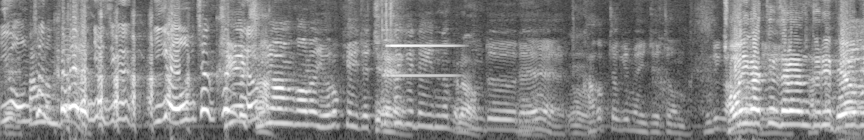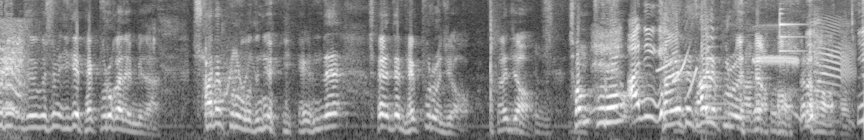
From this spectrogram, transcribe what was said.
이거 엄청 크거든요. 지금 이게 엄청 제일 큰데요. 중요한 거는 이렇게 이제 채색이 돼 있는. 부분들에 음. 가급적이면 이제 좀 무리가 저희 안 같은 사람들이 잘 베어브리 들고 있으면 이게 100%가 됩니다. 400%거든요, 이게. 근데 저희한테 100%죠. 그죠? 1000%? 아니, 이게- 저희한테 400%예요. 그럼. 이,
